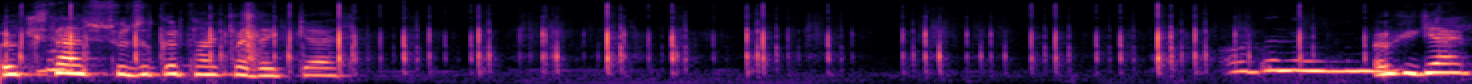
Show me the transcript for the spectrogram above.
Öykü sen şu çocukları takip edek gel. Oradan eğilim. Öykü gel.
